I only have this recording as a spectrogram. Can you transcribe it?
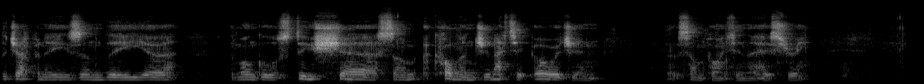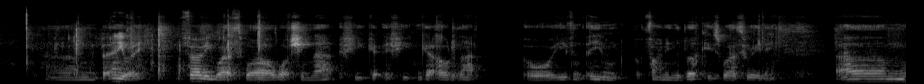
the Japanese and the, uh, the Mongols do share some a common genetic origin at some point in their history. Um, but anyway, very worthwhile watching that if you get, if you can get hold of that, or even even finding the book is worth reading. Um,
